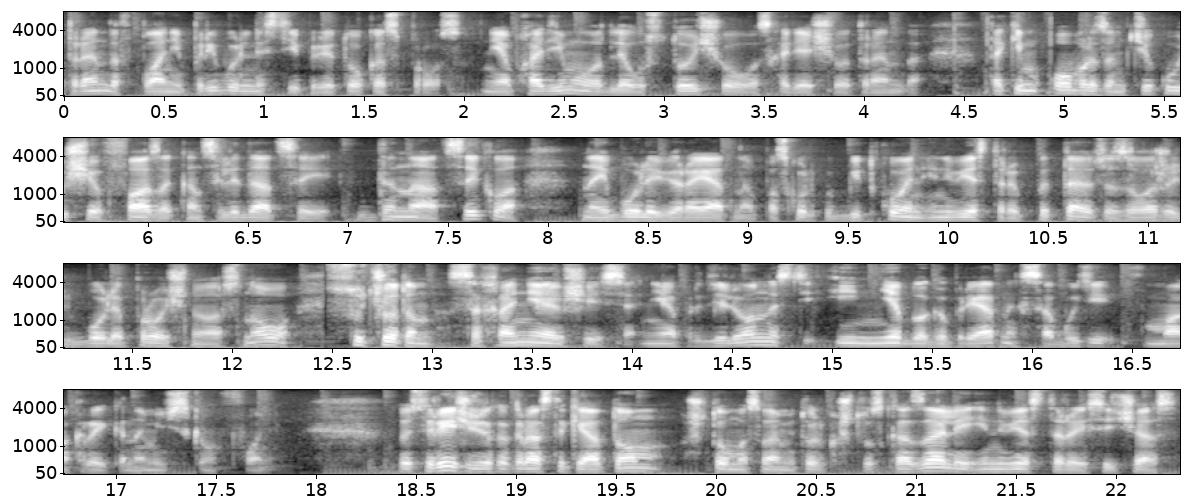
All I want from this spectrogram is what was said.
тренда в плане прибыльности и притока спроса, необходимого для устойчивого восходящего тренда. Таким образом, текущая фаза консолидации дна цикла наиболее вероятна, поскольку биткоин-инвесторы пытаются заложить более прочную основу с учетом сохраняющейся неопределенности и неблагоприятных событий в макроэкономическом фоне. То есть речь идет как раз таки о том, что мы с вами только что сказали. Инвесторы сейчас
